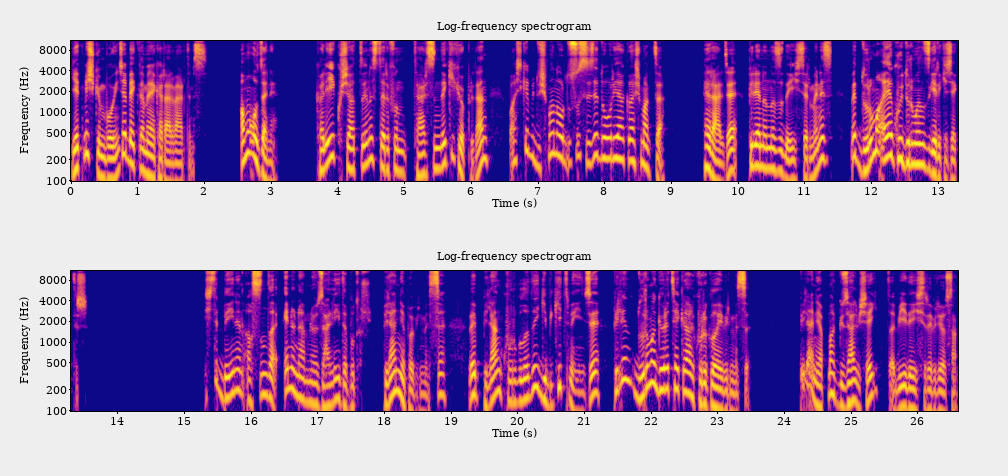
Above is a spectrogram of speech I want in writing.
70 gün boyunca beklemeye karar verdiniz. Ama o da ne? Kaleyi kuşattığınız tarafın tersindeki köprüden başka bir düşman ordusu size doğru yaklaşmakta. Herhalde planınızı değiştirmeniz ve duruma ayak uydurmanız gerekecektir. İşte beynin aslında en önemli özelliği de budur. Plan yapabilmesi ve plan kurguladığı gibi gitmeyince plan duruma göre tekrar kurgulayabilmesi. Plan yapmak güzel bir şey, tabii değiştirebiliyorsan.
